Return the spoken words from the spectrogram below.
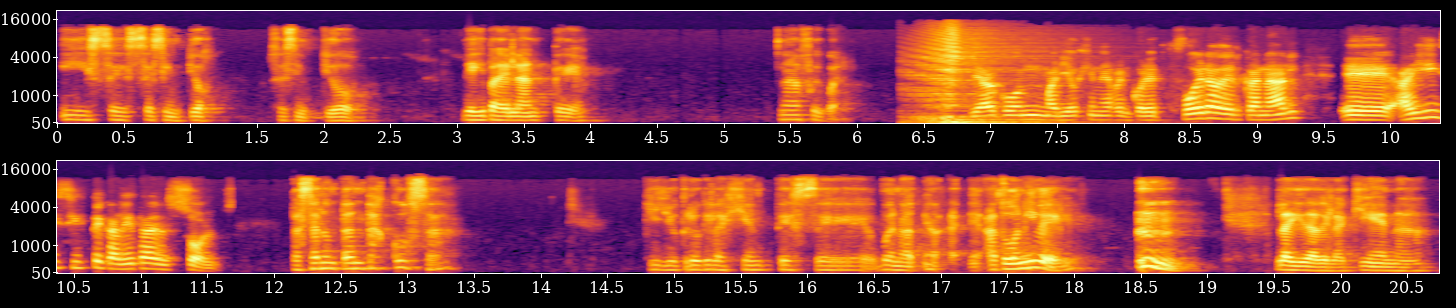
Y se, se sintió, se sintió. De ahí para adelante, nada fue igual. Ya con María Eugenia Rencoret fuera del canal, eh, ahí hiciste Caleta del Sol. Pasaron tantas cosas que yo creo que la gente se, bueno, a, a todo nivel, la ida de la quiena,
